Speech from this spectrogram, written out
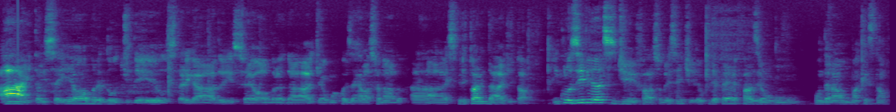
ah, então isso aí é obra do, de Deus, tá ligado? Isso é obra da, de alguma coisa relacionada à espiritualidade e tal. Inclusive, antes de falar sobre isso, eu queria até fazer um, um ponderar uma questão.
